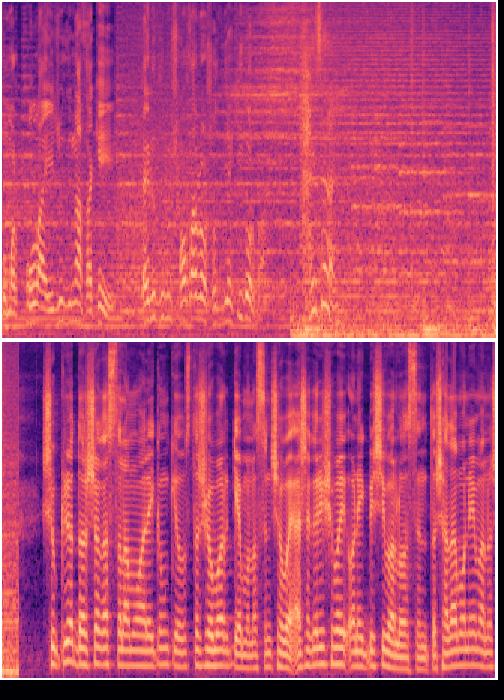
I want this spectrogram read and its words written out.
তোমার পোলাই যদি না থাকে তাইলে তুমি সকাল ওষুধ দিয়ে কি করবা? ভাইজান। সুপ্রিয় দর্শক আসসালামু আলাইকুম। কি অবস্থা সবার? কেমন আছেন সবাই? আশা করি সবাই অনেক বেশি ভালো আছেন। তো সাদা মনের মানুষ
